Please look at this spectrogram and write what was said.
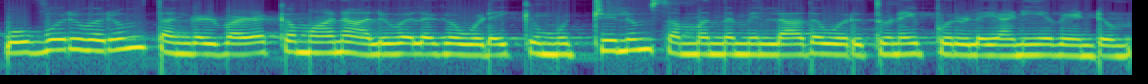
ஒவ்வொருவரும் தங்கள் வழக்கமான அலுவலக உடைக்கு முற்றிலும் சம்பந்தமில்லாத ஒரு துணைப்பொருளை அணிய வேண்டும்.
